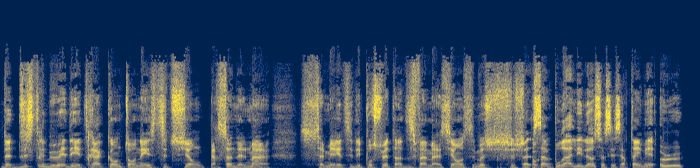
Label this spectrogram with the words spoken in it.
de distribuer des tracts contre ton institution. Personnellement, ça mérite, c'est des poursuites en diffamation. C'est, moi, je je sais Ben, pas ça quoi- pourrait aller là, ça c'est certain, mais eux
